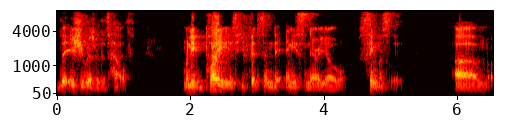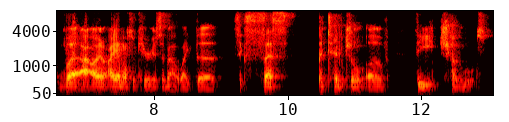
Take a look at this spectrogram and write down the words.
The issue is with his health. When he plays, he fits into any scenario seamlessly. Um, but I, I am also curious about like the success potential of the Chicago Bulls?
